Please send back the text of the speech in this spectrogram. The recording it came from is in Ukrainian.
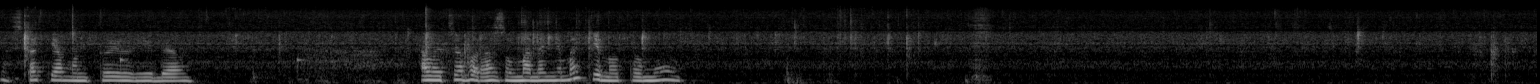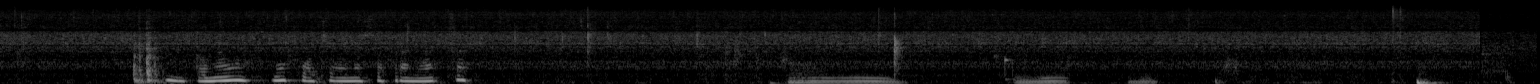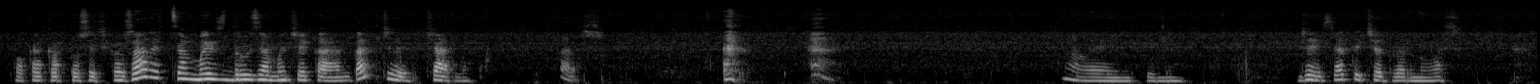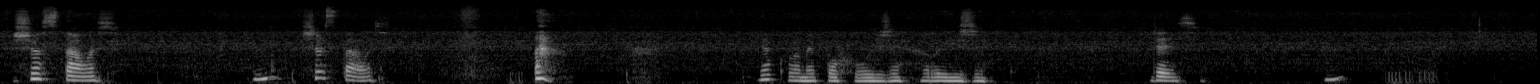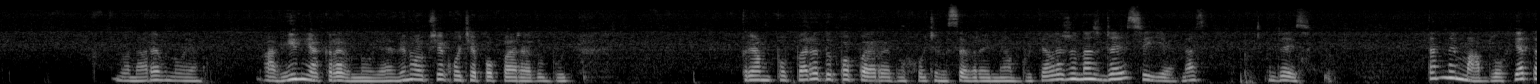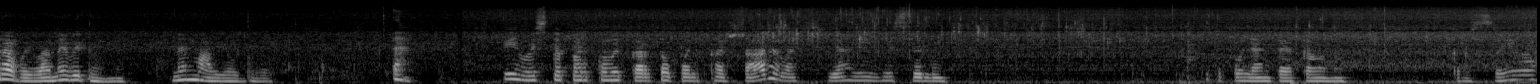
Ось так я монтую відео. Але цього разу в мене нема кіно, тому тому не хоче воно сохранятися. Поки картошечка жариться, ми з друзями чекаємо, так, чи Чарлі? Хорошо. Маленький. мій. Джейсь, а ти чого двернулась? Що сталося? Що сталося? Як вони похожі, рижі. Джейсі. Вона ревнує. А він як ревнує. Він взагалі хоче попереду бути. Прям попереду, попереду хоче все время бути. Але ж у нас Джейсі є. У нас Джейсі. Там нема блох. Я травила, не видумай. Нема його блох. І ось тепер, коли картопелька жарилась, я її селю. Погляньте, яка вона красива.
